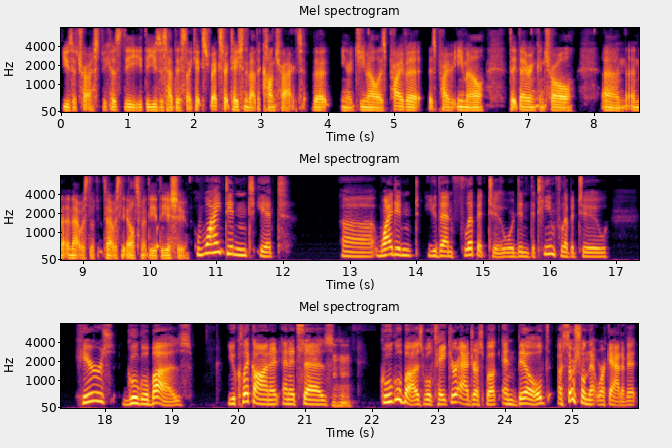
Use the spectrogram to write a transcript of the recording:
user trust because the the users had this like ex- expectation about the contract that you know Gmail is private, it's private email, that they're in control, and and, and that was the that was the ultimate the, the issue. Why didn't it uh, why didn't you then flip it to, or didn't the team flip it to? Here's Google Buzz. You click on it, and it says hmm Google Buzz will take your address book and build a social network out of it,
